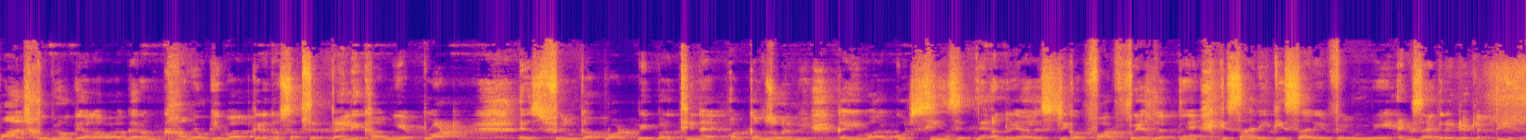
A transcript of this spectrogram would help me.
पाँच खूबियों के अलावा अगर हम खामियों की बात करें तो सबसे पहली खामी है प्लॉट इस फ़िल्म का प्लॉट पेपर थिन है और कमज़ोर भी. कई बार कुछ सीन्स इतने अनरियलिस्टिक और फारफेज लगते हैं कि सारी की सारी फ़िल्म भी एग्जैगरेटेड लगती है।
